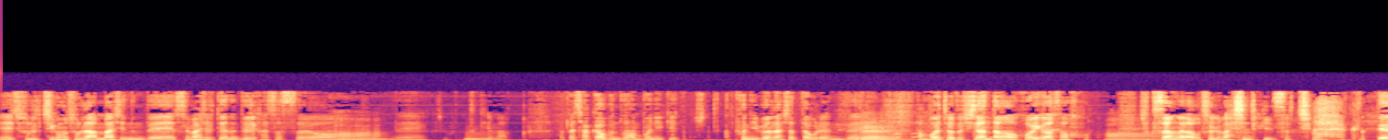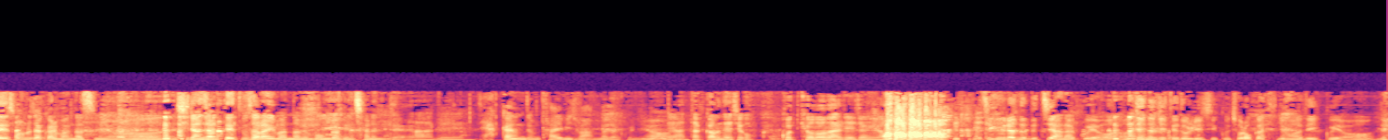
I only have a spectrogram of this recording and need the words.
예, 술 지금은 술을 안 마시는데 술 마실 때는 늘 갔었어요. 아. 네, 그리고 특히 음. 막 아까 작가분도 한 분이 이렇게 아픈 이별을 하셨다고 그랬는데 네. 한번 저도 실현당하고 거기 가서 아. 죽상을 하고 술을 마신 적이 있었죠. 아, 그때 선우 작가를 만났으면 실현 상태 두 사람이 만나면 뭔가 괜찮은데 아, 네. 약간 좀 타입이 좀 안 맞았군요. 네, 안타깝네요. 제가 곧 결혼할 예정이요. 지금이라도 늦지 않았고요. 언제든지 되돌릴 수 있고 졸업 같은 영화도 있고요. 네.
